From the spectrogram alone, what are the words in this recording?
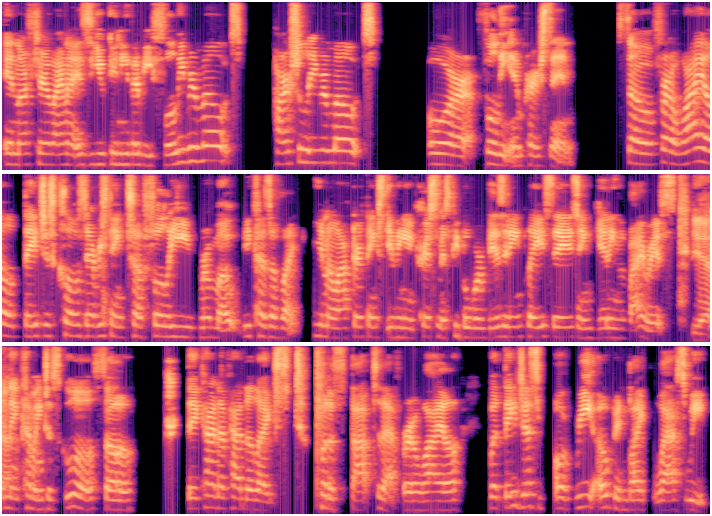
in North Carolina is you can either be fully remote, partially remote, or fully in person. So for a while they just closed everything to fully remote because of like, you know, after Thanksgiving and Christmas people were visiting places and getting the virus Yeah, and then coming to school. So they kind of had to like put a stop to that for a while. But they just uh, reopened like last week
